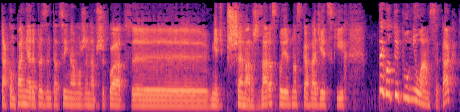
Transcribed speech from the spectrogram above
Ta kompania reprezentacyjna może na przykład yy, mieć przemarsz zaraz po jednostkach radzieckich. Tego typu niuanse, tak?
